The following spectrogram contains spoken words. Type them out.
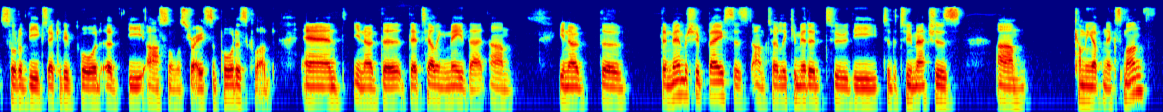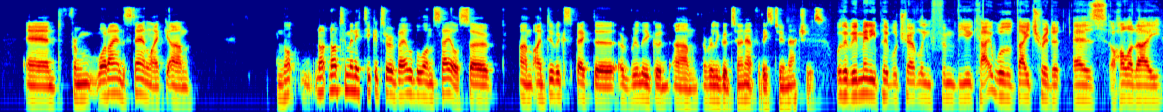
sort of the executive board of the Arsenal Australia Supporters Club, and you know the, they're telling me that um, you know the the membership base is um, totally committed to the to the two matches um, coming up next month, and from what I understand, like um, not not not too many tickets are available on sale, so um, I do expect a, a really good um, a really good turnout for these two matches. Will there be many people travelling from the UK? Will they treat it as a holiday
